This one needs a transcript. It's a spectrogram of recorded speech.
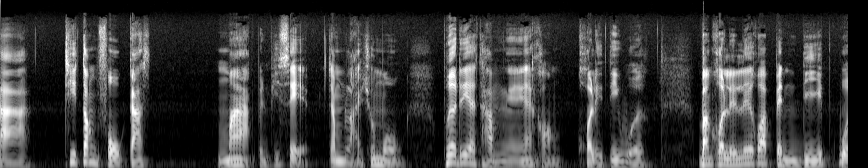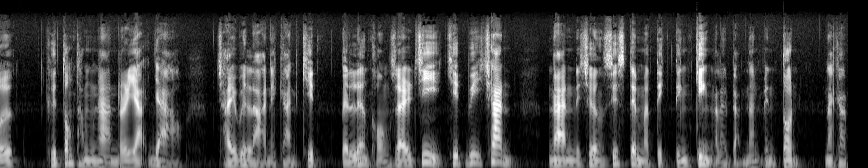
ลาที่ต้องโฟกัสมากเป็นพิเศษจำหลายชั่วโมง เพื่อที่จะทำในแง่ของ quality work บางคนเลยเรียกว่าเป็น deep work คือต้องทำงานระยะยาว ใช้เวลาในการคิดเป็นเรื่องของ strategy คิด vision งานในเชิง systematic thinking อะไรแบบนั้นเป็นต้น นะครับ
